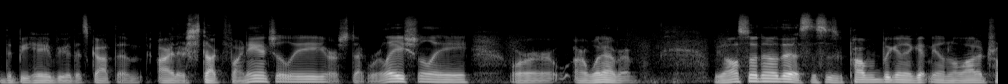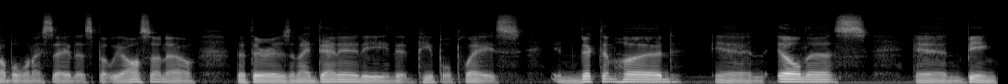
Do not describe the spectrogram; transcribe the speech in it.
the behavior that's got them either stuck financially or stuck relationally or or whatever? We also know this. This is probably going to get me in a lot of trouble when I say this, but we also know that there is an identity that people place in victimhood, in illness, in being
